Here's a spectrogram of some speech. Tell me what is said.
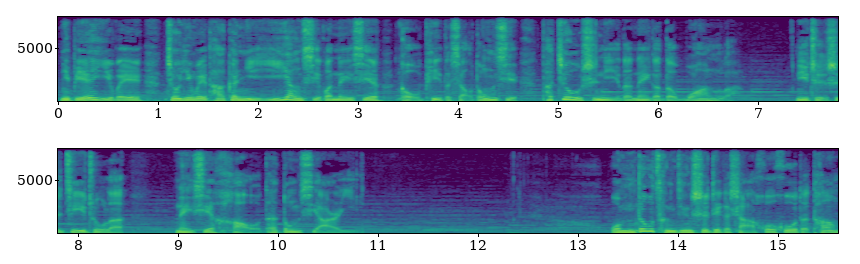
你别以为就因为他跟你一样喜欢那些狗屁的小东西，他就是你的那个 the one 了。你只是记住了那些好的东西而已。”我们都曾经是这个傻乎乎的 Tom。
